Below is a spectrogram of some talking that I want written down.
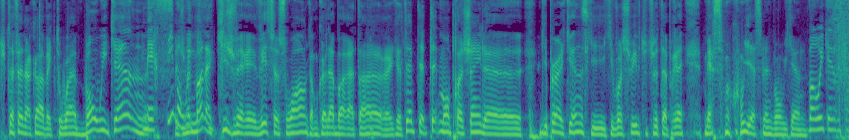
tout à fait d'accord avec toi. Bon week-end. Merci, bon Je me demande à qui je vais rêver ce soir comme collaborateur. Peut-être peut mon prochain, le Guy Perkins, qui, qui va suivre tout de suite après. Merci beaucoup, Yasmine. Bon week-end. Bon week-end, Richard.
